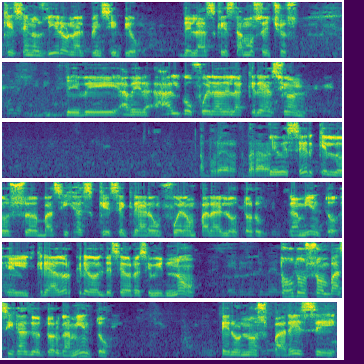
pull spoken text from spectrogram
que se nos dieron al principio, de las que estamos hechos. Debe haber algo fuera de la creación Debe ser que los uh, vasijas que se crearon fueron para el otorgamiento. El creador creó el deseo de recibir. No. Todos son vasijas de otorgamiento. Pero nos parece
